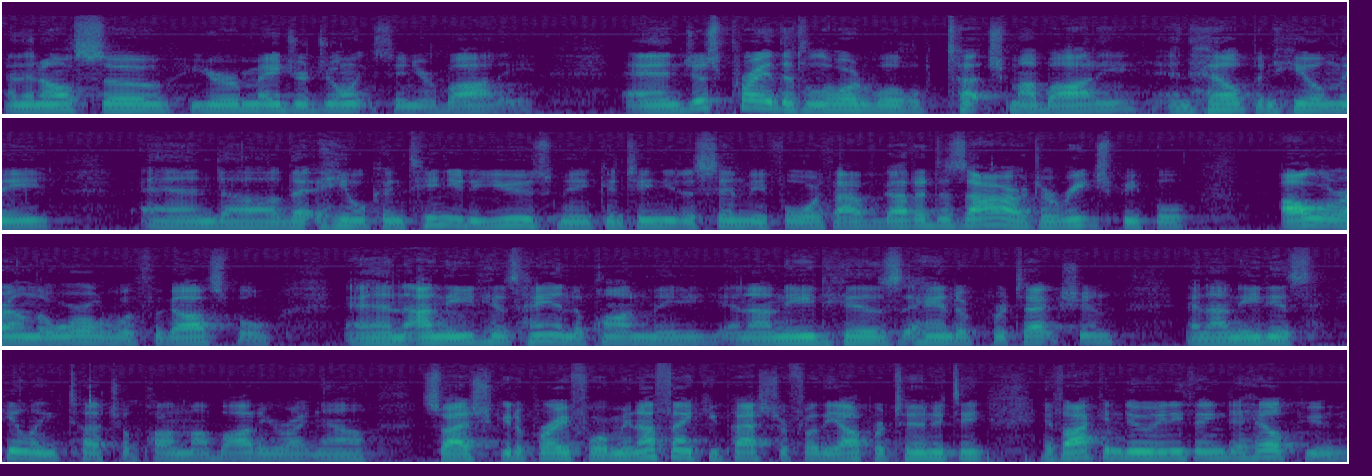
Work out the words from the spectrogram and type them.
and then also your major joints in your body. And just pray that the Lord will touch my body and help and heal me and uh, that He will continue to use me and continue to send me forth. I've got a desire to reach people all around the world with the gospel, and I need His hand upon me, and I need His hand of protection, and I need His healing touch upon my body right now. So I ask you to pray for me. And I thank you, Pastor, for the opportunity. If I can do anything to help you,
